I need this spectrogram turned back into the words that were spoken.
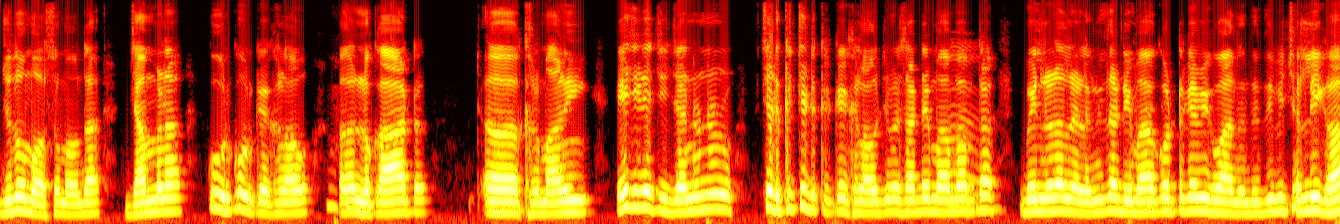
ਜਦੋਂ ਮੌਸਮ ਆਉਂਦਾ। ਜਾਮਣਾ, ਘੂਰ ਘੂਰ ਕੇ ਖਿਲਾਓ। ਲੁਕਾਟ ਖਰਮਾਣੀ ਇਹ ਜਿਹੜੀਆਂ ਚੀਜ਼ਾਂ ਨੇ, ਉਹਨਾਂ ਨੂੰ ਝਿੜਕ ਝਿੜਕ ਕੇ ਖਿਲਾਓ ਜਿਵੇਂ ਸਾਡੇ ਮਾਪੇ ਤਾਂ ਬੇਲਣਾ ਲੈ ਲੈਂਦੀ ਸਾਡੀ ਮਾਂ ਕੁੱਟ ਕੇ ਵੀ ਖਵਾ ਦਿੰਦੀ ਸੀ ਵੀ ਛੱਲੀ ਖਾ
